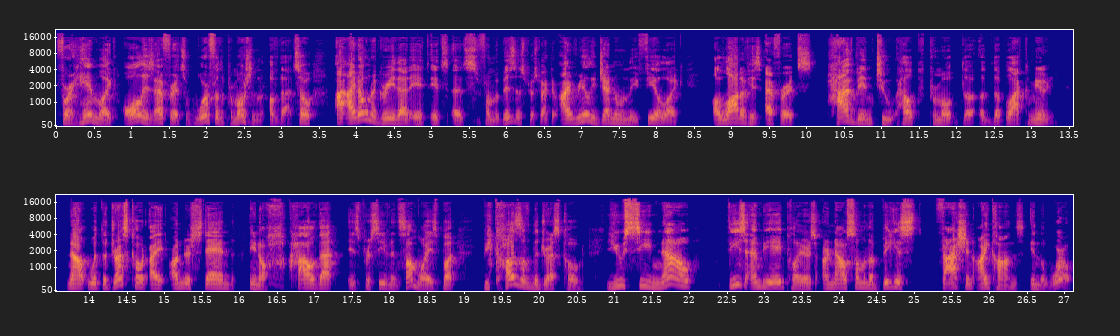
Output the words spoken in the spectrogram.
for him, like all his efforts were for the promotion of that. So I, I don't agree that it, it's it's from a business perspective. I really genuinely feel like a lot of his efforts have been to help promote the uh, the black community. Now, with the dress code, I understand you know how that is perceived in some ways, but because of the dress code, you see now these NBA players are now some of the biggest fashion icons in the world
